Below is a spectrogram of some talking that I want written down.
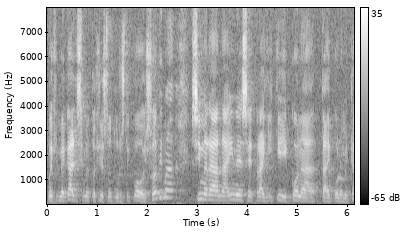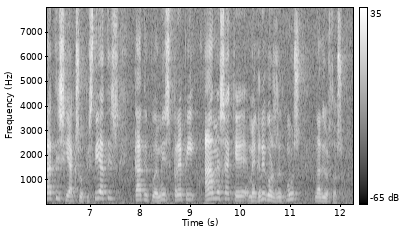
που έχει μεγάλη συμμετοχή στο τουριστικό εισόδημα, σήμερα να είναι σε τραγική εικόνα τα οικονομικά της, η αξιοπιστία της, κάτι που εμείς πρέπει άμεσα και με γρήγορους ρυθμούς να διορθώσουμε.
